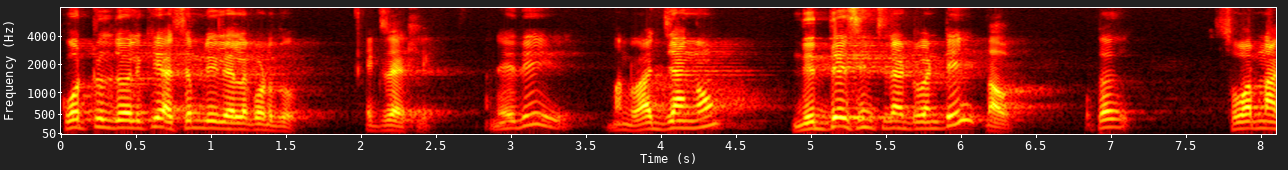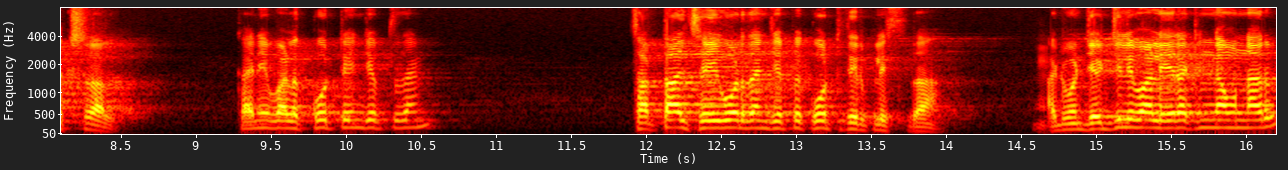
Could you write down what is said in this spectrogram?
కోర్టుల జోలికి అసెంబ్లీలు వెళ్ళకూడదు. ఎగ్జాక్ట్లీ అనేది మన రాజ్యాంగం నిర్దేశించినటువంటి ఒక సువర్ణాక్షరాలు. కానీ వాళ్ళ కోర్టు ఏం చెప్తుందండి? చట్టాలు చేయకూడదని చెప్పి కోర్టు తీర్పులు ఇస్తుందా? అటువంటి జడ్జిలు వాళ్ళు ఏ రకంగా ఉన్నారు?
